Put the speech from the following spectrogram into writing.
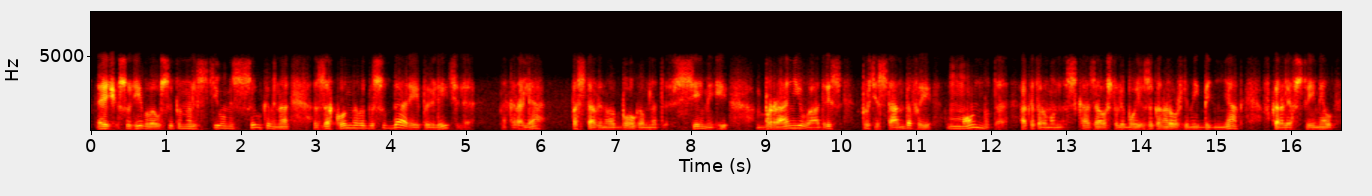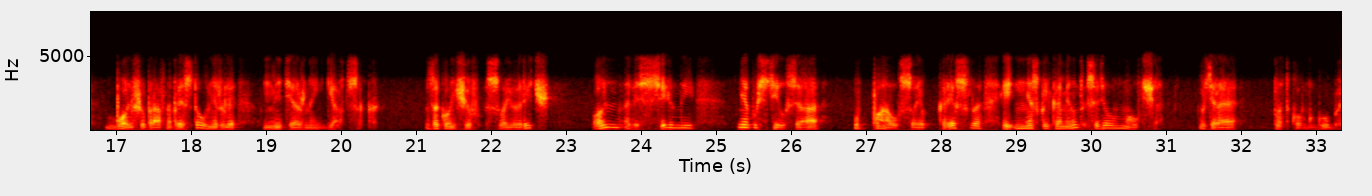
Речь судьи была усыпана льстивыми ссылками на законного государя и повелителя, на короля, поставленного Богом над всеми, и бранью в адрес протестантов и Монмута, о котором он сказал, что любой законорожденный бедняк в королевстве имел больше прав на престол, нежели мятежный герцог. Закончив свою речь, он, обессиленный, не опустился, а упал в свое кресло и несколько минут сидел молча, вытирая платком губы.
